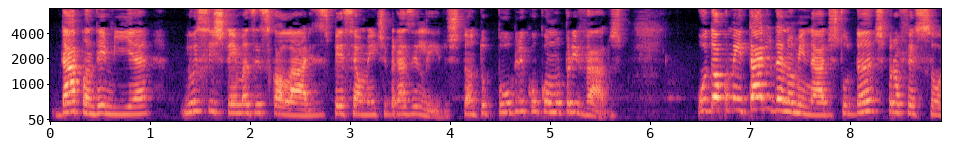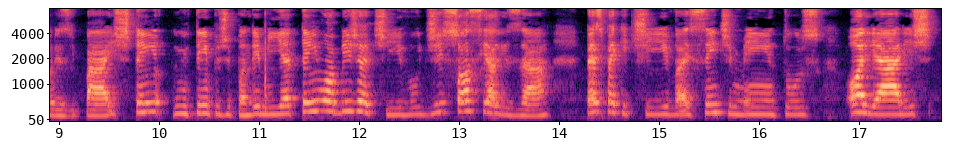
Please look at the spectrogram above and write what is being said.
da pandemia nos sistemas escolares, especialmente brasileiros, tanto público como privados. O documentário denominado Estudantes, Professores e Pais, tem, em tempos de pandemia, tem o objetivo de socializar perspectivas, sentimentos, olhares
